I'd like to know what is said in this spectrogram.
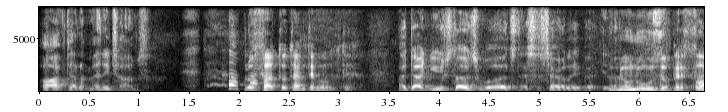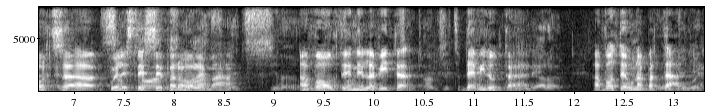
Oh, I've done it many times. L'ho fatto tante volte. But, you know, non uso per forza quelle stesse parole, ma a volte nella vita devi lottare. A volte è una battaglia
